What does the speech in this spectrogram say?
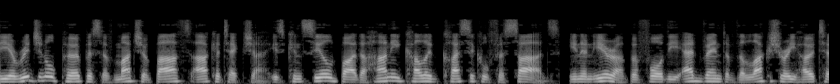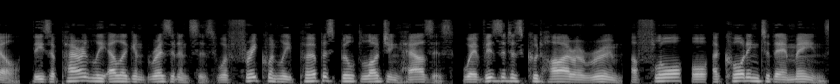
The original purpose of much of Bath's architecture is concealed by the honey-colored classical facades. In an era before the advent of the luxury hotel, these apparently elegant residences were frequently purpose-built lodging houses, where visitors could hire a room, a floor, or according to their means,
